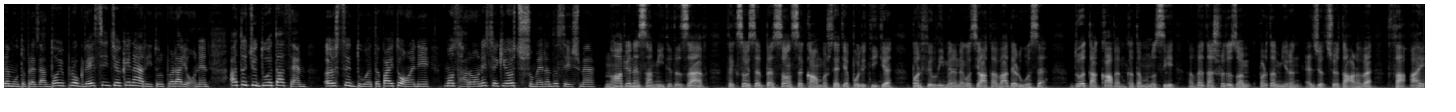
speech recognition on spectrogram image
dhe mund të prezantojë progresin që kena arritur për rajonin. Atë që duhet ta them, është se duhet të pajtoheni, mos harroni se kjo është shumë e rëndësishme. Në hapjen e samitit, Zaev, theksoi se beson se ka mbështetje politike për fillimin e negociatave aderuese. Duhet ta kapim këtë mundësi dhe ta shfrytëzojmë për të mirën e gjithë qytetarëve, tha ai.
